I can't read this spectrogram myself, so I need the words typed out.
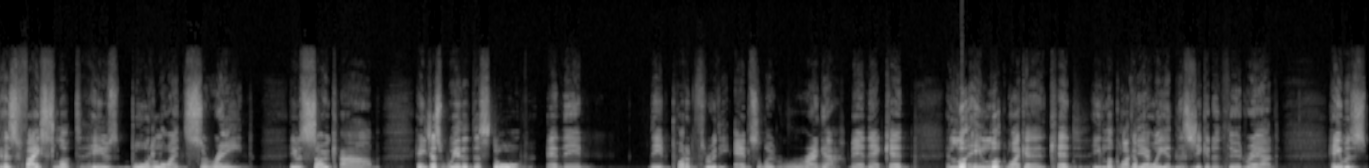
his face looked. He was borderline serene. He was so calm. He just weathered the storm, and then then put him through the absolute ringer. Man, that kid. He, look, he looked like a kid. He looked like a Yeah. boy in the second and third round. He was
